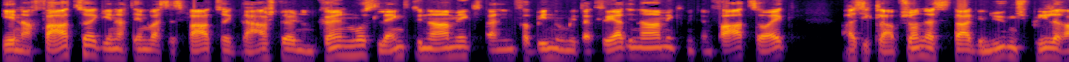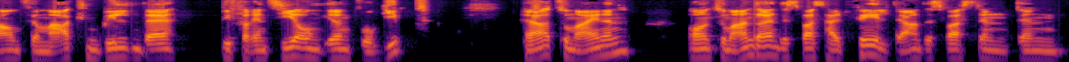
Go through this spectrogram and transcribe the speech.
je nach Fahrzeug, je nachdem, was das Fahrzeug darstellen und können muss, Lenkdynamik, dann in Verbindung mit der Querdynamik, mit dem Fahrzeug. Also ich glaube schon, dass es da genügend Spielraum für markenbildende Differenzierung irgendwo gibt. Ja, zum einen. Und zum anderen, das, was halt fehlt, ja, das, was den, den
